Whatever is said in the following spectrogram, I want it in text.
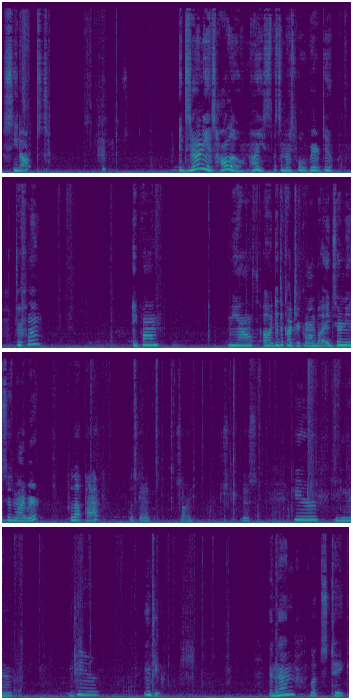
Seedot, Xerneas Holo. Nice. That's a nice full rare too. Drifloon, Aipom, Meowth. Oh, I did the card trick wrong, but Xerneas is my rare for that pack. That's good. Sorry. Just get this here, and here, and here, and here. And then let's take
